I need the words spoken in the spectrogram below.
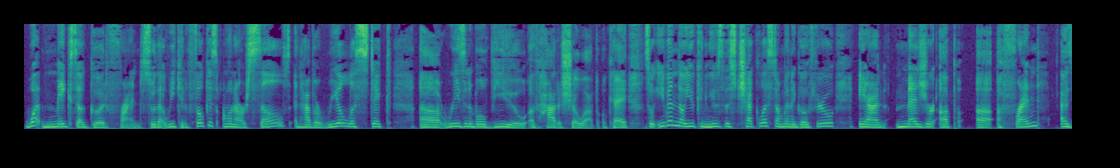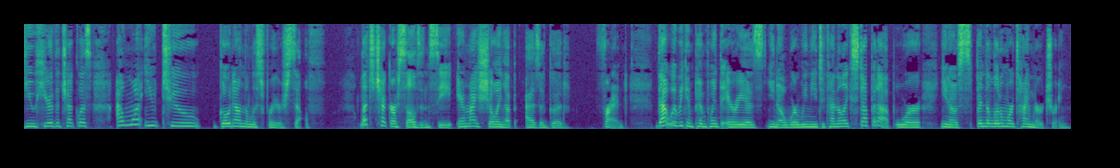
what makes a good friend so that we can focus on ourselves and have a realistic, uh, reasonable view of how to show up. Okay. So even though you can use this checklist, I'm going to go through and measure up uh, a friend as you hear the checklist, I want you to go down the list for yourself let's check ourselves and see am I showing up as a good friend? That way we can pinpoint the areas, you know, where we need to kind of like step it up or, you know, spend a little more time nurturing.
